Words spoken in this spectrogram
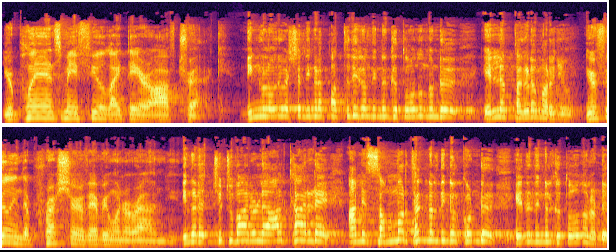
Your plans may feel like they are off track. നിങ്ങൾ ഒരുപക്ഷെ നിങ്ങളുടെ പദ്ധതികൾ നിങ്ങൾക്ക് തോന്നുന്നുണ്ട് എല്ലാം തകിടം മറിഞ്ഞു You're feeling the pressure of everyone around you. നിങ്ങളുടെ ചുറ്റുപാടുള്ള ആൾക്കാരുടെ ആമി സമ്മർദ്ദങ്ങൾ നിങ്ങൾക്കുണ്ട് എന്ന് നിങ്ങൾക്ക് തോന്നലുണ്ട്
